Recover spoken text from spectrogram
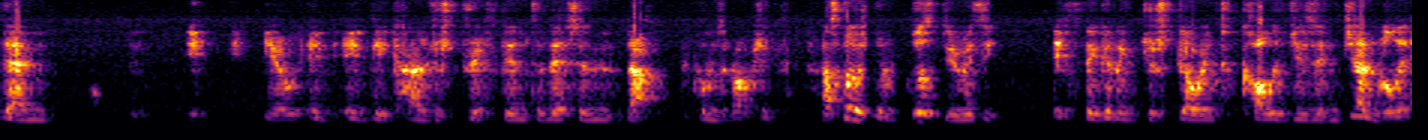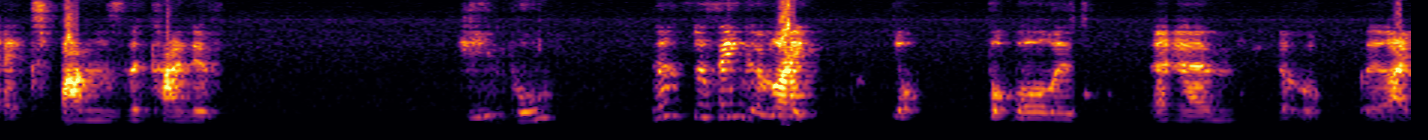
then it, you know it, they kind of just drift into this, and that becomes an option. I suppose what it does do is it, if they're going to just go into colleges in general, it expands the kind of gene pool. That's the thing of like what footballers, um, like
